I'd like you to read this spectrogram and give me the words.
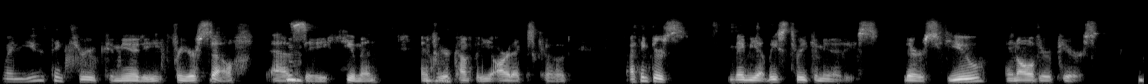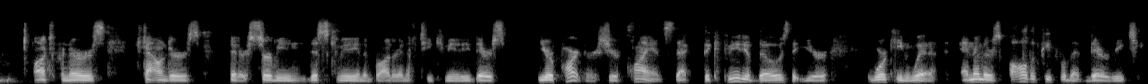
When you think through community for yourself as mm-hmm. a human and for your company, Artx Code, I think there's maybe at least three communities. There's you and all of your peers entrepreneurs, founders that are serving this community and the broader NFT community. There's your partners, your clients, that the community of those that you're working with. And then there's all the people that they're reaching,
